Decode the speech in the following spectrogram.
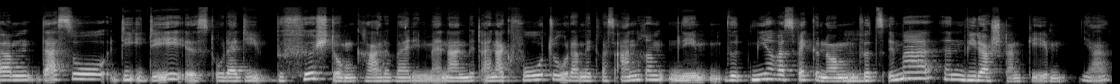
ähm, das so die Idee ist oder die Befürchtung gerade bei den Männern mit einer Quote oder mit was anderem, nehm, wird mir was weggenommen, mhm. wird es immer einen Widerstand geben. Ja,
